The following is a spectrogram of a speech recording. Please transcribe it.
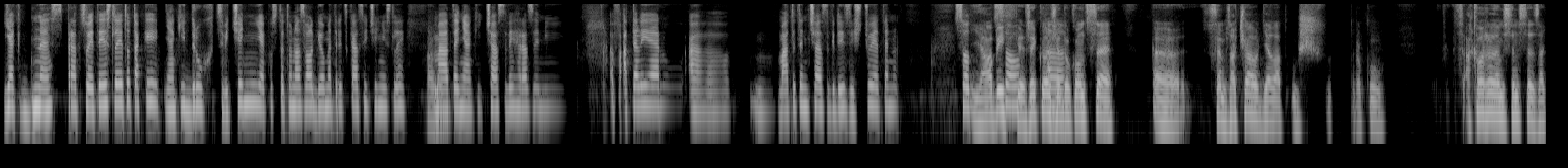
jak dnes pracujete, jestli je to taky nějaký druh cvičení, jako jste to nazval, geometrická cvičení, jestli ano. máte nějaký čas vyhrazený v ateliéru a máte ten čas, kdy zjišťujete, co... Já bych co, řekl, uh, že dokonce uh, jsem začal dělat už roku... S akvarelem jsem se zač,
